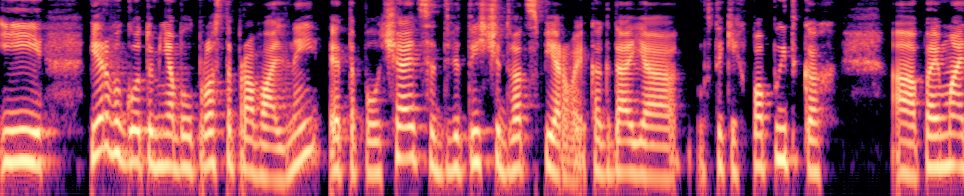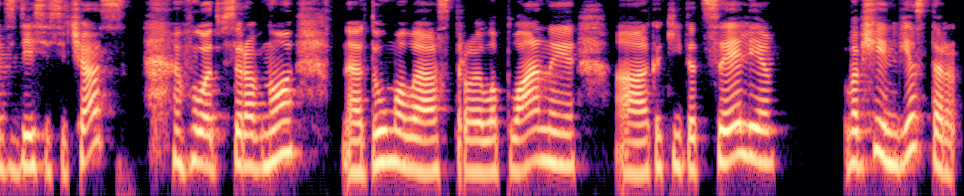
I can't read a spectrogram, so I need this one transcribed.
И первый год у меня был просто провальный. Это получается 2021, когда я в таких попытках а, поймать здесь и сейчас, вот, все равно а, думала, строила планы, а, какие-то цели. Вообще инвестор,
